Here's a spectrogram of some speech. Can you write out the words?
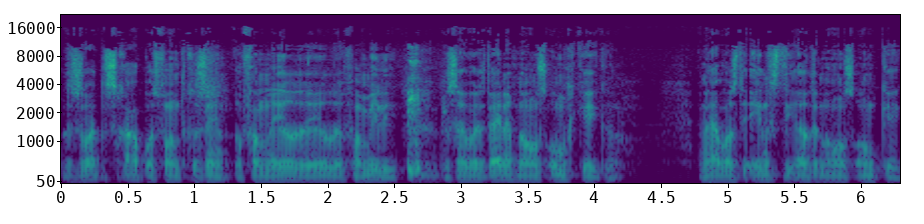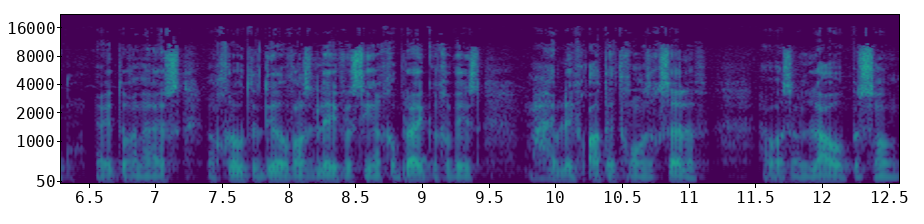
de zwarte schaap was van het gezin, of van de hele, de hele familie. Dus er werd weinig naar ons omgekeken. En hij was de enige die altijd naar ons omkeek. Weet toch, en hij is een groot deel van zijn leven is hij een gebruiker geweest, maar hij bleef altijd gewoon zichzelf. Hij was een lauwe persoon,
